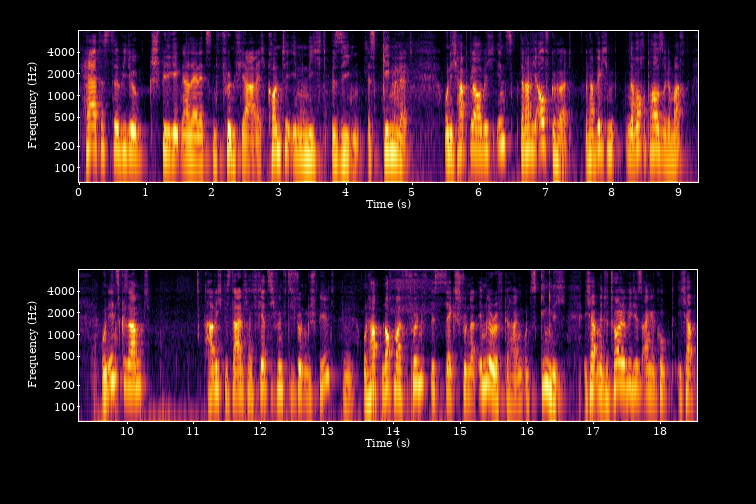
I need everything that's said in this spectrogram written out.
härteste Videospielgegner der letzten fünf Jahre. Ich konnte ihn nicht besiegen. Es ging nicht. Und ich habe, glaube ich, ins dann habe ich aufgehört und habe wirklich eine Woche Pause gemacht. Und insgesamt habe ich bis dahin vielleicht 40, 50 Stunden gespielt und habe nochmal 5 bis 6 Stunden an Imlerith gehangen und es ging nicht. Ich habe mir Tutorial-Videos angeguckt. Ich habe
